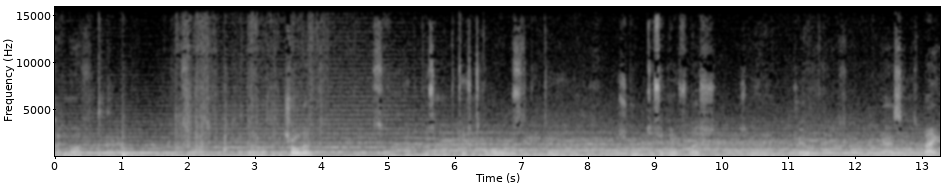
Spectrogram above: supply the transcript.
cutting off. So they thought it was the controller. So we have to do some modification to the holes to get the uh, screw to fit in flush. So we had drilled. So you guys seen this bike.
